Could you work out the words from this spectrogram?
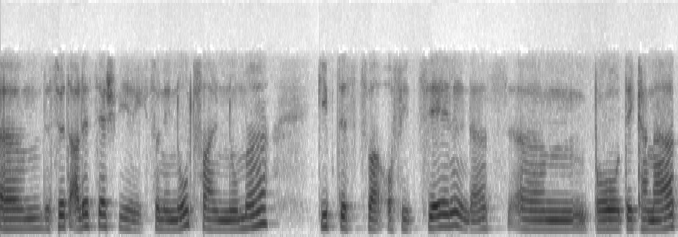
Ähm, das wird alles sehr schwierig. So eine Notfallnummer gibt es zwar offiziell, dass ähm, pro Dekanat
